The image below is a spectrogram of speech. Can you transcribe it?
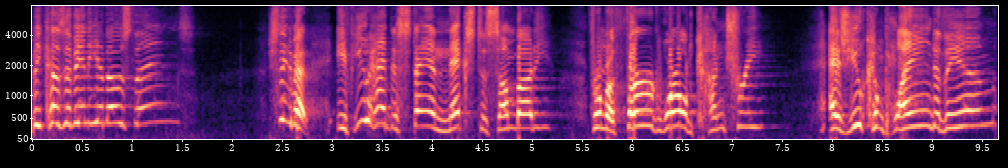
because of any of those things? Just think about it. If you had to stand next to somebody from a third world country as you complain to them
